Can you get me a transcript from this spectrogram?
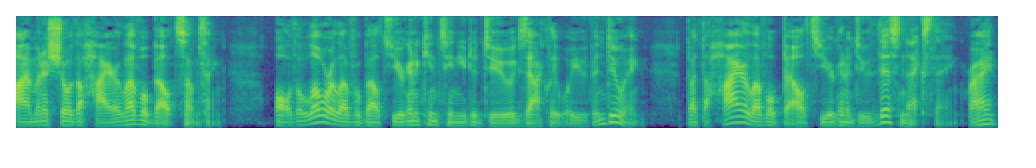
I'm gonna show the higher level belt something. All the lower level belts, you're gonna continue to do exactly what you've been doing. But the higher level belts, you're gonna do this next thing, right?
